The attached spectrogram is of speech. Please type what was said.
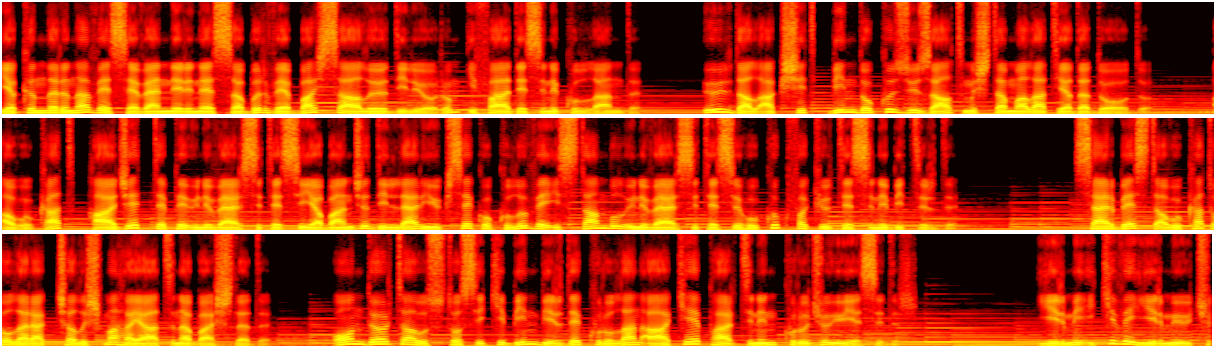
Yakınlarına ve sevenlerine sabır ve başsağlığı diliyorum, ifadesini kullandı. Üldal Akşit, 1960'ta Malatya'da doğdu. Avukat, Hacettepe Üniversitesi Yabancı Diller Yüksekokulu ve İstanbul Üniversitesi Hukuk Fakültesini bitirdi. Serbest avukat olarak çalışma hayatına başladı. 14 Ağustos 2001'de kurulan AK Parti'nin kurucu üyesidir. 22 ve 23.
